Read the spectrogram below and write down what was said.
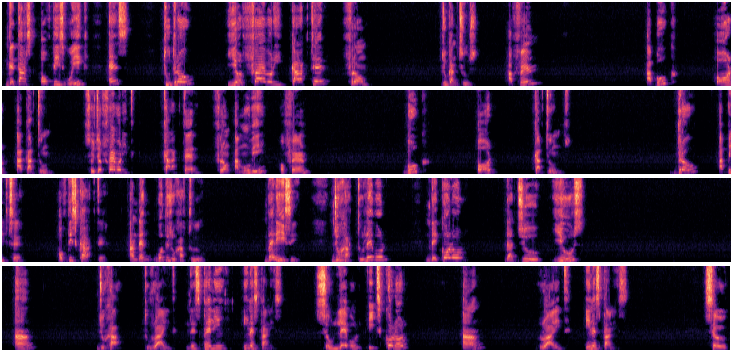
The task of this week is to draw your favorite character from. You can choose a film, a book, or a cartoon. So your favorite character from a movie or film, book, or cartoons. Draw a picture of this character and then what do you have to do? Very easy. You have to label the color that you use and you have to write the spelling in Spanish. So label each color and write in Spanish. So,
